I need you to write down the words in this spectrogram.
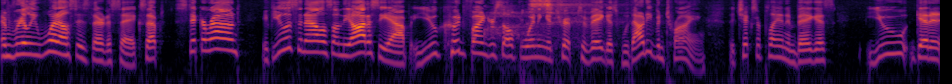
And really, what else is there to say except stick around? If you listen to Alice on the Audacy app, you could find yourself winning a trip to Vegas without even trying. The chicks are playing in Vegas. You get a,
